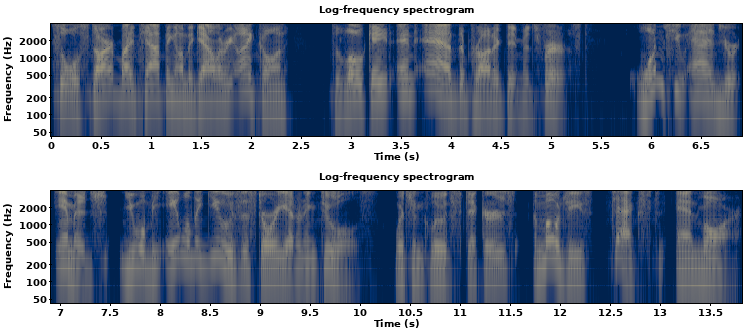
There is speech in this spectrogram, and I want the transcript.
So we'll start by tapping on the gallery icon to locate and add the product image first. Once you add your image, you will be able to use the story editing tools, which include stickers, emojis, text, and more.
